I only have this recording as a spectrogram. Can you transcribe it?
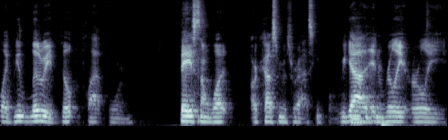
like we literally built the platform based on what our customers were asking for. We got mm-hmm. in really early,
